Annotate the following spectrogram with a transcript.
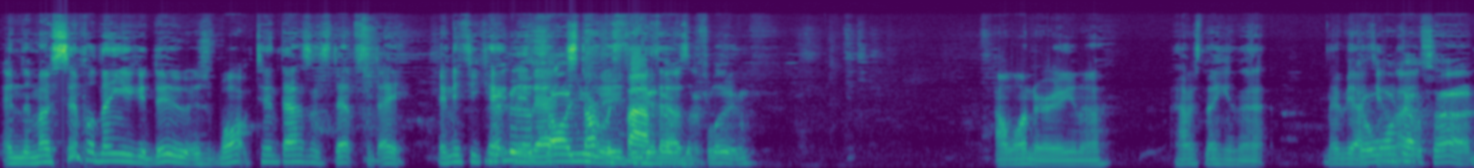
and the most simple thing you could do is walk 10,000 steps a day and if you can't Maybe do that start with to get over the 5,000 flu. I wonder you know I was thinking that maybe I Go can walk like, outside.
